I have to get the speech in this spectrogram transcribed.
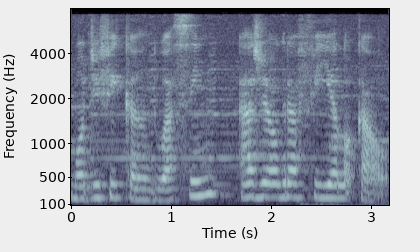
modificando assim a geografia local.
